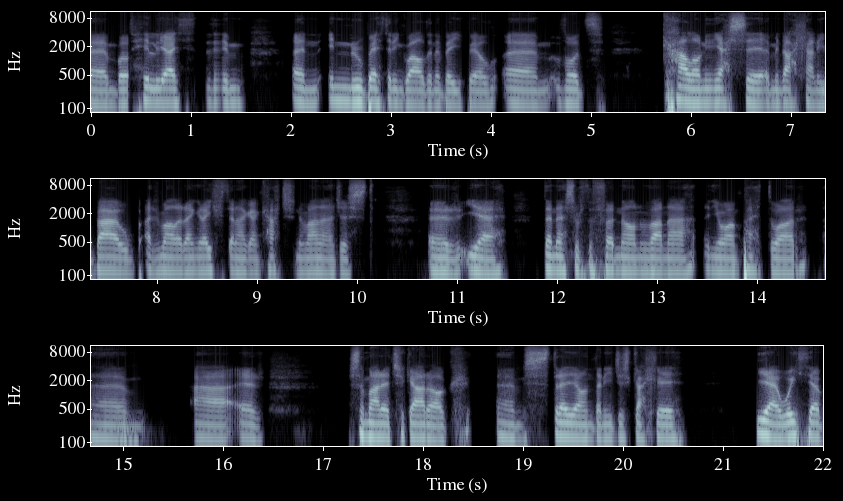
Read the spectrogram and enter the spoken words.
um, bod hiliaeth ddim yn unrhyw beth ni'n gweld yn y Beibl, um, fod calon Iesu yn mynd allan i bawb, a dwi'n meddwl yr enghraifft yna gan Catrin yn fanna, just, er, yeah, dynes wrth y ffynon fanna yn Iwan Pedwar, um, a yr er Samaria Tregarog, um, straeon, da ni jyst gallu, ie, yeah, weithiau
